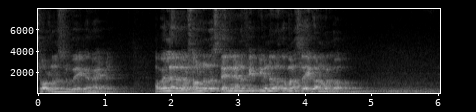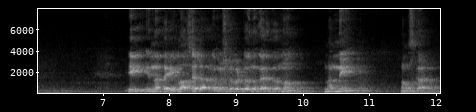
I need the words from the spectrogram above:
ഷോൾഡർ റെസ്റ്റ് ഉപയോഗിക്കാനായിട്ട്. അപ്പോൾ എല്ലാവർക്കും ഷോൾഡർ റെസ്റ്റ് എങ്ങനെയാണ് ഫിറ്റ് ചെയ്യേണ്ടത് നമുക്ക് മനസ്സിലായി കാണുമല്ലോ. ഈ ഇന്നത്തെ ഈ ക്ലാസ് എല്ലാവർക്കും ഇഷ്ടപ്പെട്ടു എന്ന് കരുതുന്നു. നന്ദി. നമസ്കാരം.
